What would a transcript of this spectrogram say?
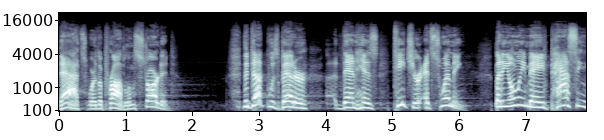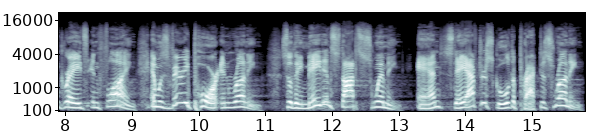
That's where the problem started. The duck was better uh, than his teacher at swimming, but he only made passing grades in flying and was very poor in running. So they made him stop swimming and stay after school to practice running.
